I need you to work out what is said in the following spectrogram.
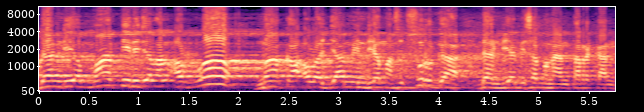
dan dia mati di jalan Allah, maka Allah jamin dia masuk surga dan dia bisa mengantarkan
